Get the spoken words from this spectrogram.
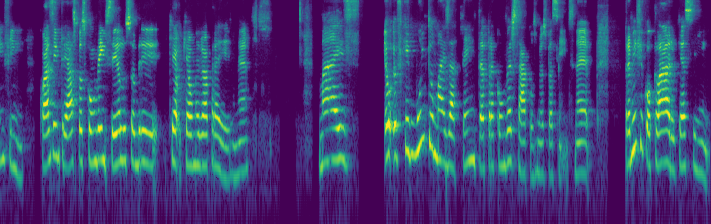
enfim, quase entre aspas, convencê-lo sobre que é, que é o melhor para ele, né? Mas eu, eu fiquei muito mais atenta para conversar com os meus pacientes, né? Para mim ficou claro que assim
